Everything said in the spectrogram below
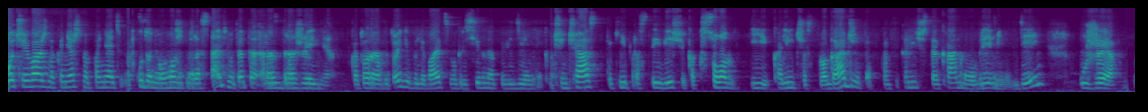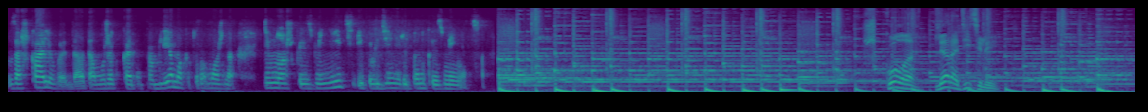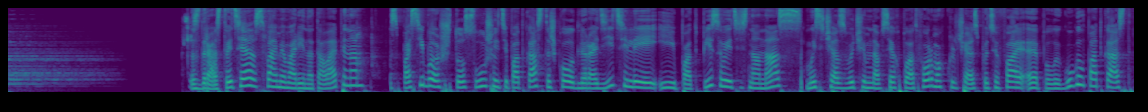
Очень важно, конечно, понять, откуда у него может нарастать вот это раздражение которое в итоге выливается в агрессивное поведение. Очень часто такие простые вещи, как сон и количество гаджетов, количество экранного времени в день уже зашкаливает, да, там уже какая-то проблема, которую можно немножко изменить, и поведение ребенка изменится. Школа для родителей. Здравствуйте, с вами Марина Талапина. Спасибо, что слушаете подкасты «Школа для родителей» и подписываетесь на нас. Мы сейчас звучим на всех платформах, включая Spotify, Apple и Google подкаст.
